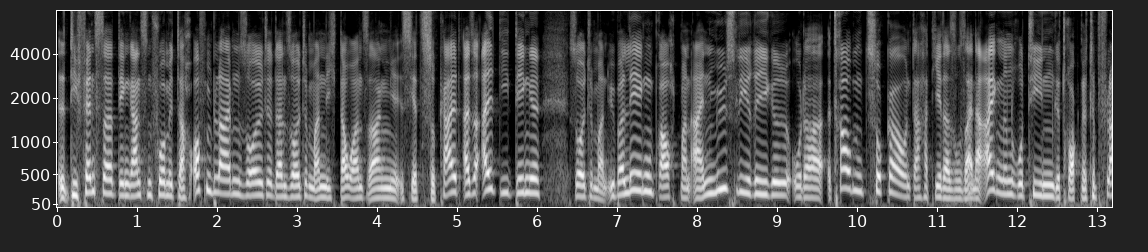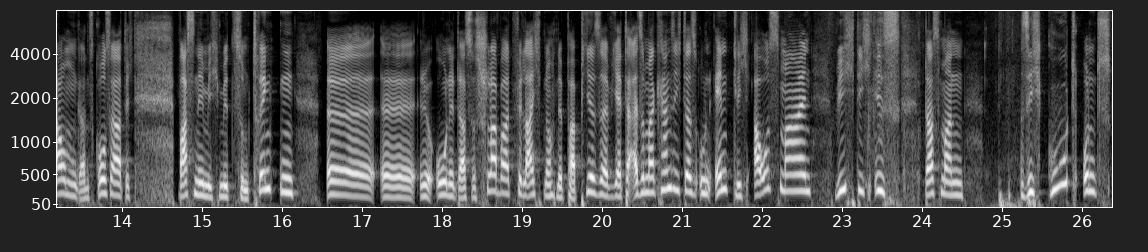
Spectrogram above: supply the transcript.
äh, die Fenster den ganzen Vormittag offen bleiben sollte, dann sollte man nicht dauernd sagen, mir ist jetzt zu kalt. Also all die Dinge sollte man überlegen. Braucht man einen Müsli-Riegel oder Traubenzucker und da hat jeder so seine eigenen Routinen, getrocknete Pflaumen, ganz großartig. Was nehme ich mit zum Trinken? Äh, äh, ohne dass es schlabbert, vielleicht noch eine Papierserviette. Also man kann sich das unendlich ausmalen. Wichtig ist, dass man sich gut und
